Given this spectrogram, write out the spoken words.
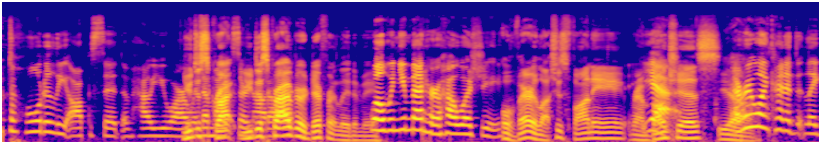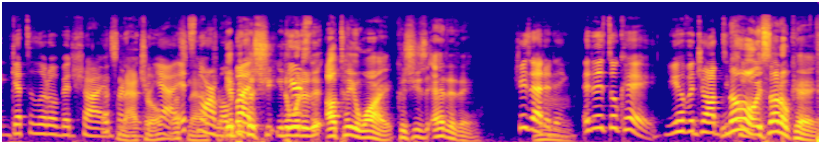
totally opposite of how you are. You when the described mics are you not described on. her differently to me. Well, when you met her, how was she? oh, very loud. She's funny, rambunctious. Yeah. Everyone kind of like gets a little bit shy. in That's front of natural. it. Yeah, That's it's natural. normal. Yeah, but because she, you know what here's- it is? I'll tell you why. Because she's editing. She's editing, mm. and it's okay. You have a job to No, keep. it's not okay.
